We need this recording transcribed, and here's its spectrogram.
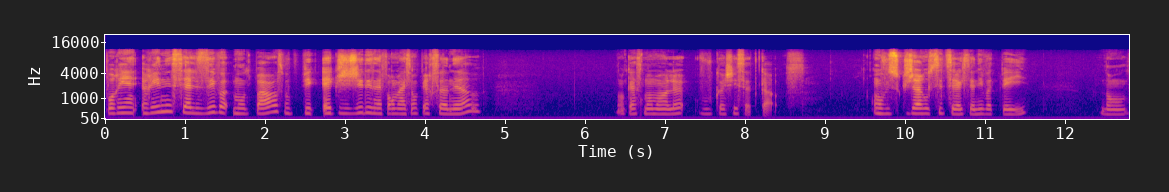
Pour réinitialiser votre mot de passe, vous pouvez exiger des informations personnelles. Donc à ce moment-là, vous cochez cette case. On vous suggère aussi de sélectionner votre pays. Donc,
